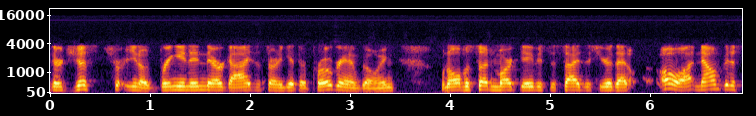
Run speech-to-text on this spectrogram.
they're just you know bringing in their guys and starting to get their program going when all of a sudden Mark Davis decides this year that oh now I'm going to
